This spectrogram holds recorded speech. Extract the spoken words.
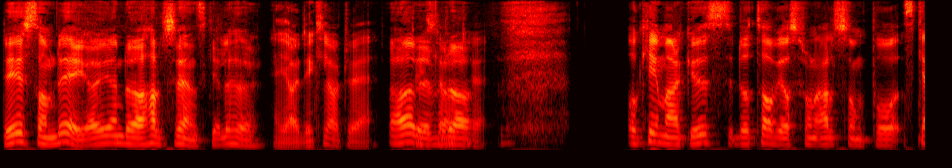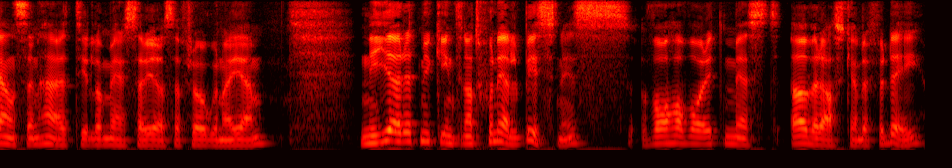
det är som det är, jag är ju ändå halvsvensk, eller hur? Ja, det är klart du är. Ja, det är, det är bra. Okej Marcus, då tar vi oss från Allsång på Skansen här till de mer seriösa frågorna igen. Ni gör ett mycket internationell business. Vad har varit mest överraskande för dig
